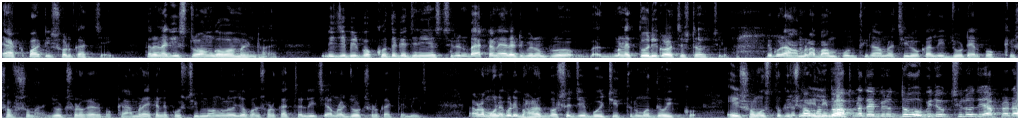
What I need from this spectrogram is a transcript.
এক পার্টি সরকার চাই তাহলে নাকি স্ট্রং গভর্নমেন্ট হয়। বিজেপির পক্ষ থেকে যিনি এসেছিলেন বা একটা ন্যারেটিভ এরকম মানে তৈরি করার চেষ্টা হচ্ছিল। দেখুন আমরা বামপন্থীরা আমরা চিরকালই জোটের পক্ষে সবসময় জোট সরকারের পক্ষে। আমরা এখানে পশ্চিমবঙ্গে যখন সরকার চালিয়েছি আমরা জোট সরকার চালিয়েছি। আমরা মনে করি ভারতবর্ষের যে বৈচিত্র্যের মধ্যে ঐক্য এই সমস্ত কিছু আপনাদের বিরুদ্ধে অভিযোগ ছিল যে আপনারা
